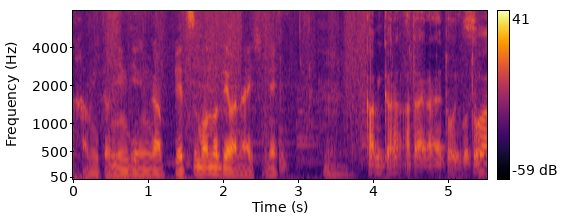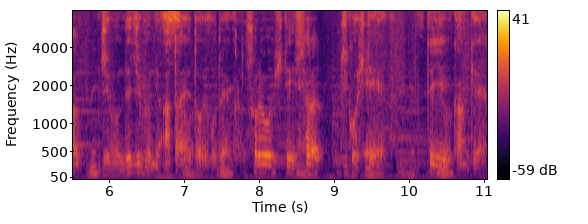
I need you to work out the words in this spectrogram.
ー、神と人間が別物ではないしね、うん神から与えられということは、自分で自分に与えということやからそれを否定したら自己否定っていう関係やな、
